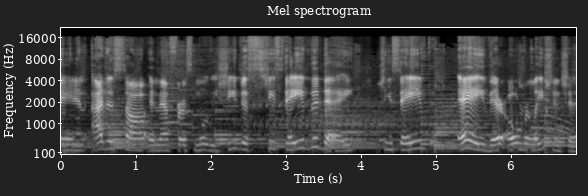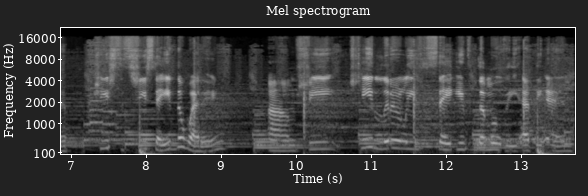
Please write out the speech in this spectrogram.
And I just saw in that first movie, she just she saved the day she saved a their own relationship. She she saved the wedding. Um, she she literally saved the movie at the end.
